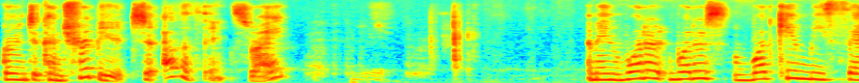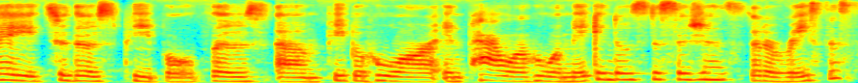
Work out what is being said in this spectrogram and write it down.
going to contribute to other things, right? I mean, what are what is what can we say to those people, those um, people who are in power, who are making those decisions that are racist,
